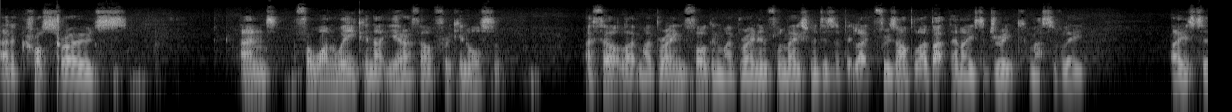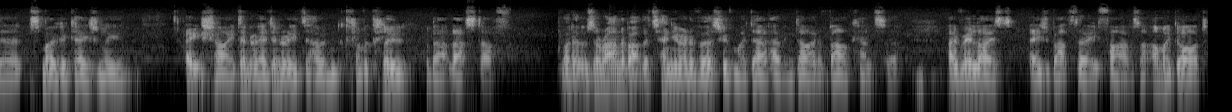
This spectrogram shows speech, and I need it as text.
at a crossroads. And for one week in that year, I felt freaking awesome. I felt like my brain fog and my brain inflammation had disappeared. Like, for example, back then I used to drink massively. I used to smoke occasionally, ate shite. Didn't really, I didn't really have a, have a clue about that stuff. But it was around about the 10 year anniversary of my dad having died of bowel cancer. I realized, age about 35, I was like, oh my God,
